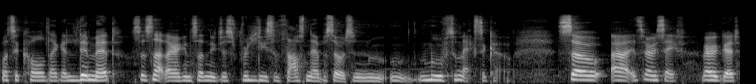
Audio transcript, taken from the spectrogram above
what's it called, like a limit. So it's not like I can suddenly just release a thousand episodes and m- move to Mexico. So uh, it's very safe, very good.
